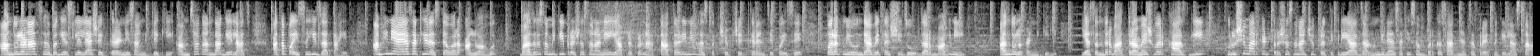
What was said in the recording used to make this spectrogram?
आंदोलनात सहभागी असलेल्या शेतकऱ्यांनी सांगितले की आमचा कांदा गेलाच आता पैसेही जात आहेत. आम्ही न्यायासाठी रस्त्यावर आलो आहोत. बाजार समिती प्रशासनाने या प्रकरणात तातडीने हस्तक्षेप शेतकऱ्यांचे पैसे परत मिळवून द्यावेत अशी जोरदार मागणी आंदोलकांनी केली. या संदर्भात रामेश्वर खासगी कृषी मार्केट प्रशासनाची प्रतिक्रिया जाणून घेण्यासाठी संपर्क साधण्याचा प्रयत्न केला असता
